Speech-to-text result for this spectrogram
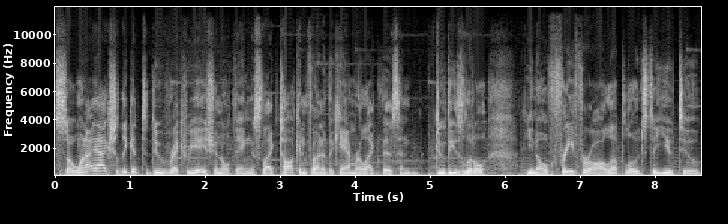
So when I actually get to do recreational things like talk in front of the camera like this and do these little, you know, free-for-all uploads to YouTube,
